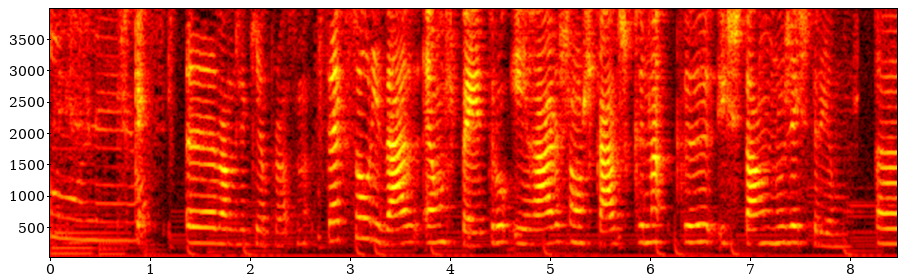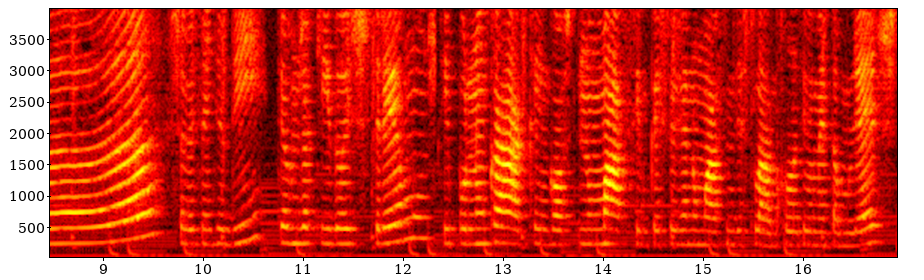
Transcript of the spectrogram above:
ou esquece. Uh, vamos aqui à próxima. Sexualidade é um espectro e raros são os casos que, na, que estão nos extremos. Uh, deixa eu ver se eu entendi. Temos aqui dois extremos. Tipo, nunca há quem goste no máximo, que esteja no máximo deste lado relativamente a mulheres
